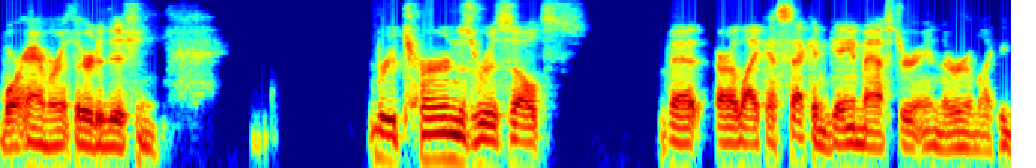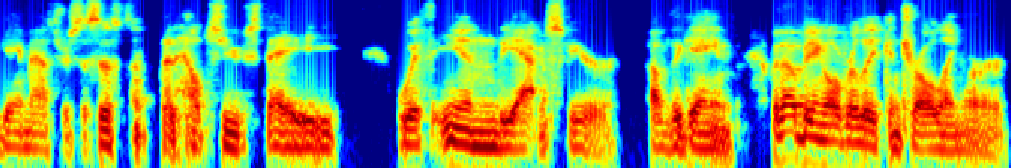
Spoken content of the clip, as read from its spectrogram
Warhammer Third Edition, returns results that are like a second game master in the room, like a game master's assistant that helps you stay within the atmosphere of the game without being overly controlling or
